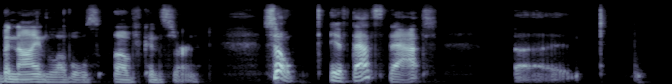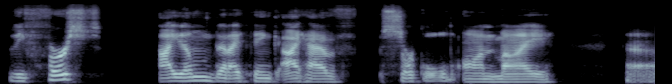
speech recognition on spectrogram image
benign levels of concern. So if that's that, uh, the first item that I think I have circled on my uh,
